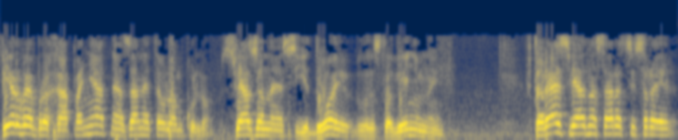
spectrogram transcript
первая браха, понятно, азан это улам куло, связанная с едой, благословением на еду. Вторая связана с Арат Исраэль.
